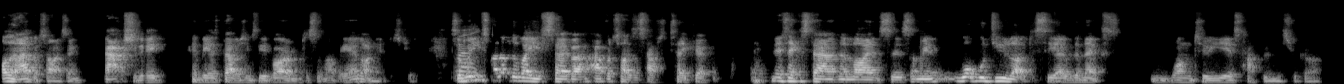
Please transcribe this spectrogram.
on advertising actually can be as damaging to the environment as something like the airline industry. So right. you, I love the way you say about advertisers have to take a you know, take a stand in alliances. I mean, what would you like to see over the next one, two years happen in this regard?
